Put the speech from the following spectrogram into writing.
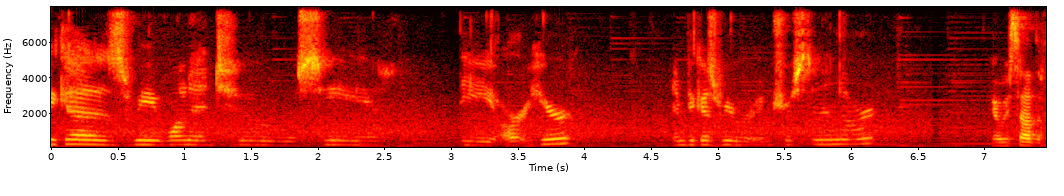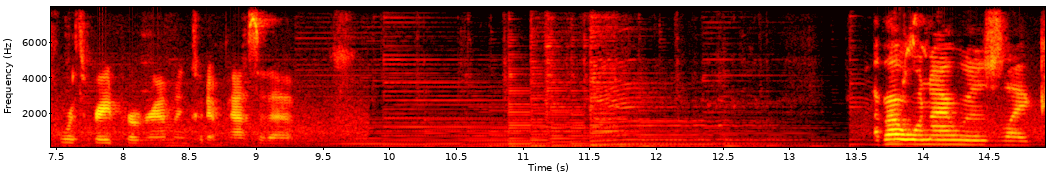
Because we wanted to see the art here, and because we were interested in the art. Yeah, we saw the fourth grade program and couldn't pass it up. About when I was like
